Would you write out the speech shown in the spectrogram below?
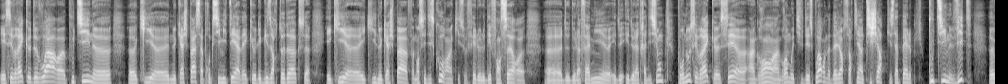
Et c'est vrai que de voir Poutine qui ne cache pas sa proximité avec l'Église orthodoxe et qui et qui ne cache pas, enfin dans ses discours, hein, qui se fait le, défenseur de, de, la famille et de, et de la tradition. Pour nous, c'est vrai que c'est un grand un grand motif d'espoir. On a d'ailleurs sorti un t-shirt qui s'appelle Poutine vite, euh,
